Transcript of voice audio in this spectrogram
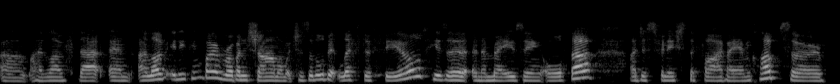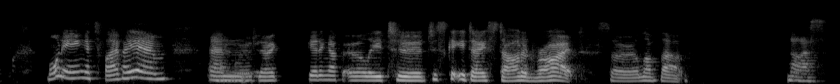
um, I love that. And I love anything by Robin Sharma, which is a little bit left of field. He's a, an amazing author. I just finished the 5 a.m. club. So morning, it's 5 a.m. And, you know, getting up early to just get your day started right. So I love that. Nice.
